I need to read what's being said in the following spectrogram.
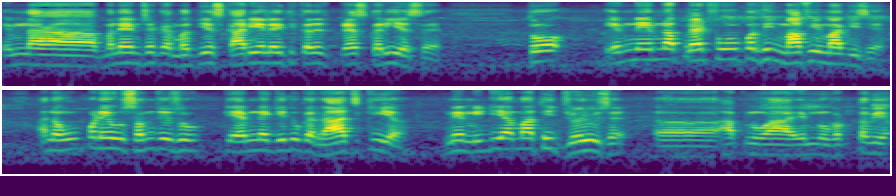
એમના મને એમ છે કે મધ્યસ્થ કાર્યાલયથી કદાચ પ્રેસ કરી હશે, તો એમને એમના પ્લેટફોર્મ ઉપરથી જ માફી માગી છે. અને હું પણ એવું સમજુ છું કે એમને કીધું કે રાજકીય મેં મીડિયામાંથી જ જોયું છે આપનું આ એમનું વક્તવ્ય.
